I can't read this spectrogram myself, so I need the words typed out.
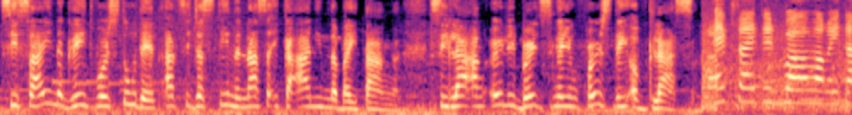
si Sai na grade 4 student at si Justine na nasa ika-anim na baitang. Sila ang early birds ngayong first day of class. Excited po makita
